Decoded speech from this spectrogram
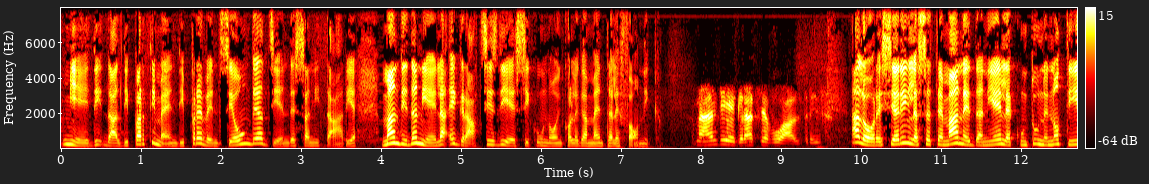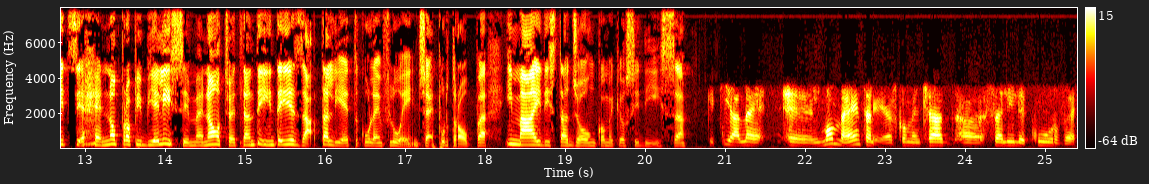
Miedi dal Dipartimento di Prevenzione delle Aziende Sanitarie. Mandi Daniela e grazie di essi con noi in collegamento telefonico. Mandi e grazie a voi altri. Allora, si in le settimane Daniele con tutte notizie eh, non proprio bielissime, no? Cioè tanti inte esatta liet con le influenze, purtroppo, i mai di stagione come che si dice. Che chi ha lei eh, il momento è cominciato a salire le curve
